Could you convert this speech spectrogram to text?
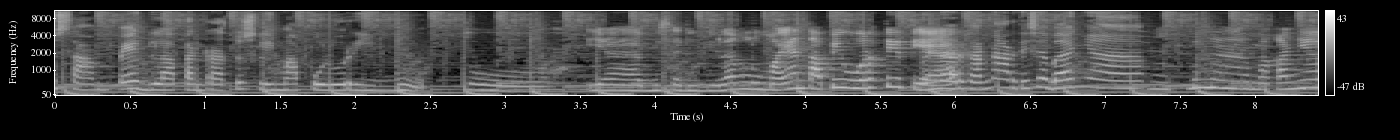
sampai 850.000. Tuh, ya bisa dibilang lumayan tapi worth it ya. Benar, karena artisnya banyak. Hmm, Bener, makanya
